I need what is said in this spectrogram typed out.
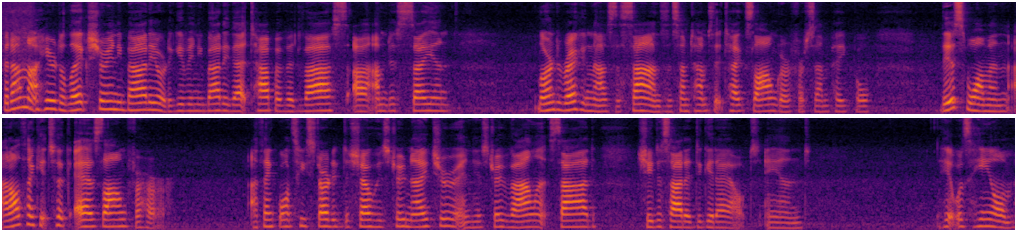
But I'm not here to lecture anybody or to give anybody that type of advice. I, I'm just saying, learn to recognize the signs, and sometimes it takes longer for some people. This woman, I don't think it took as long for her. I think once he started to show his true nature and his true violent side, she decided to get out. And it was him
